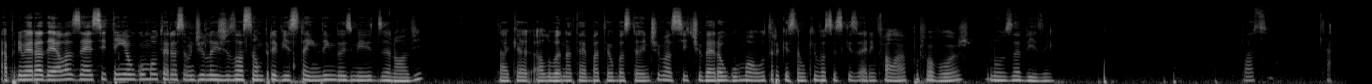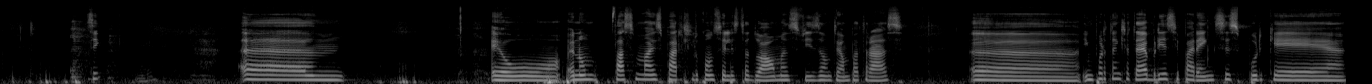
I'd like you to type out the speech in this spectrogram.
A primeira delas é se tem alguma alteração de legislação prevista ainda em 2019. Tá, que a Luana até bateu bastante, mas se tiver alguma outra questão que vocês quiserem falar, por favor, nos avisem. Posso? Tá. Sim. Ahn, eu, eu não faço mais parte do Conselho Estadual, mas fiz há um tempo atrás. Ah, importante até abrir esse parênteses, porque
